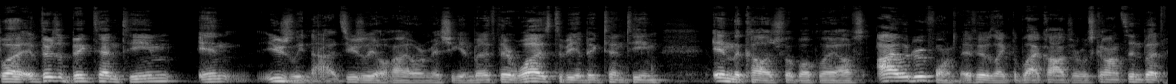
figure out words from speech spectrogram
but if there's a Big Ten team in, usually not. It's usually Ohio or Michigan. But if there was to be a Big Ten team in the college football playoffs, I would root for them if it was like the Blackhawks or Wisconsin. But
